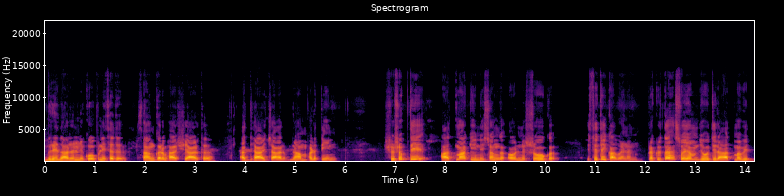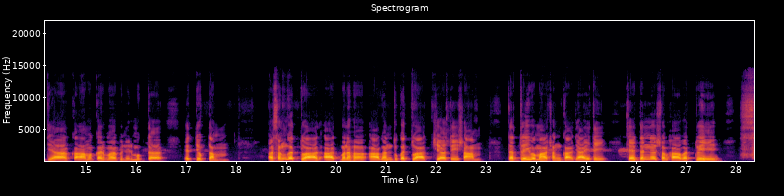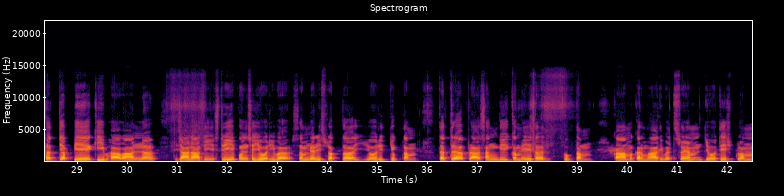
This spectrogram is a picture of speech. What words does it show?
बृहदारण्यकोपनिषद शांकर भाष्यार्थ अध्याय चार, ब्राह्मण तीन। सुषुप्ति आत्मा की निसंग और निशोक स्थिति का वर्णन। प्रकृत स्वयं ज्योतिरात्म विद्या काम कर्म निर्मुक्त असंगत्वाद आत्मन आगंतुकवाच्च तेषां जायते। चैतन्य स्वभावत्वे सत्यप्येकी भावान्न जानाति स्त्रीपुंसयोरिव सम्यरिस्वक्तयोरित्युक्तं तत्र प्रासङ्गिकमेतदुक्तं कामकर्मादिवत् स्वयं ज्योतिष्त्वम्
